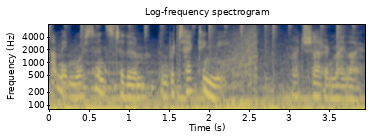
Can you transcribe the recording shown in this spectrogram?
That made more sense to them than protecting me. That shattered my life.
